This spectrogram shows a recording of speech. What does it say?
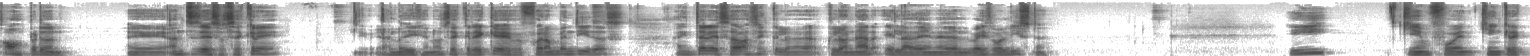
Oh, perdón. Eh, antes de eso, se cree, ya lo dije, ¿no? Se cree que fueron vendidas a interesados en clonar, el ADN del beisbolista. ¿Y quién fue, quién, cree,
